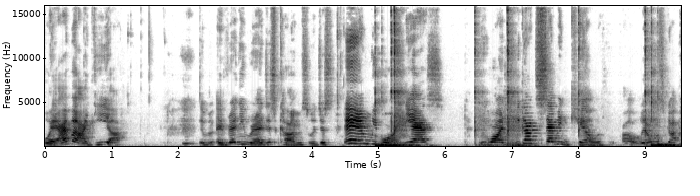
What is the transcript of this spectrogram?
Wait, I have an idea. If, if any red just comes, we just and we won. Yes, we won. We got seven kills. Oh, we almost got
